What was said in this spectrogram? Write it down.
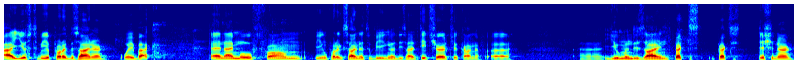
I used to be a product designer way back, and I moved from being a product designer to being a design teacher to kind of a, a human design practice, practitioner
